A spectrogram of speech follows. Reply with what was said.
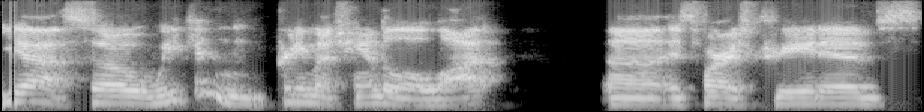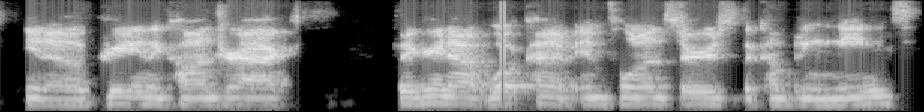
Yeah, so we can pretty much handle a lot uh, as far as creatives, you know, creating the contracts, figuring out what kind of influencers the company needs.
